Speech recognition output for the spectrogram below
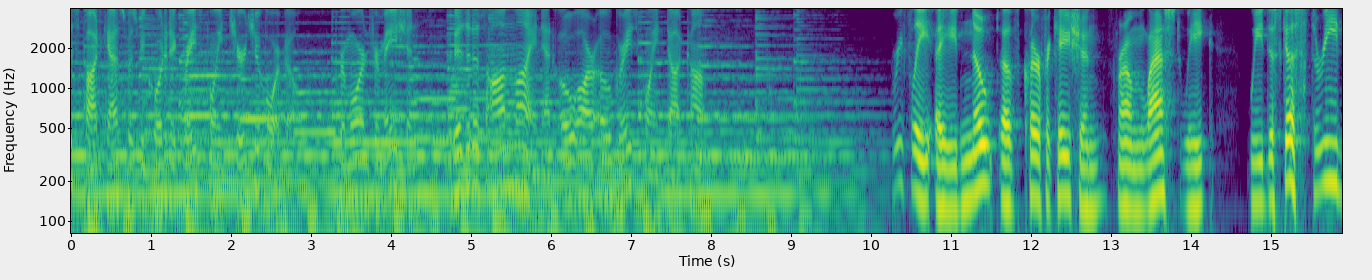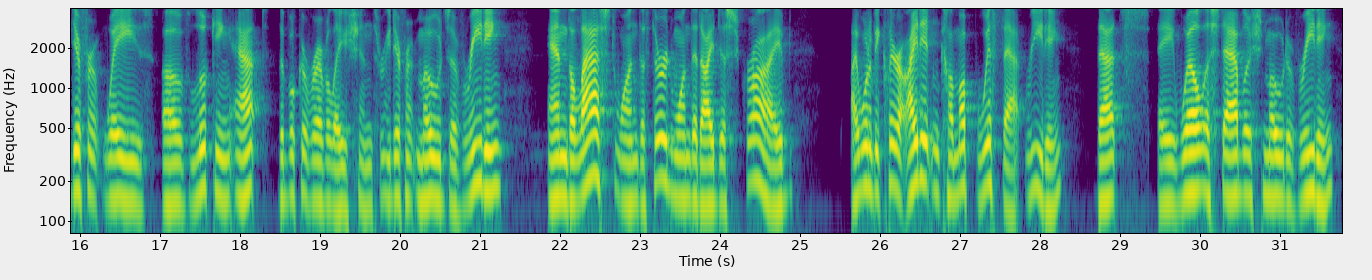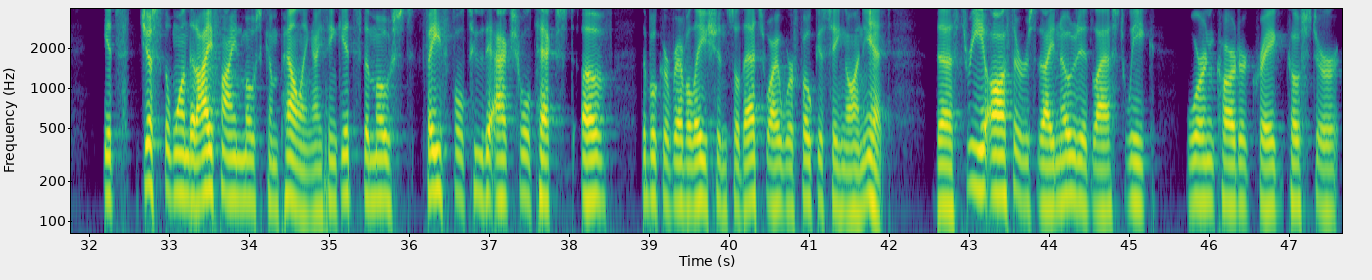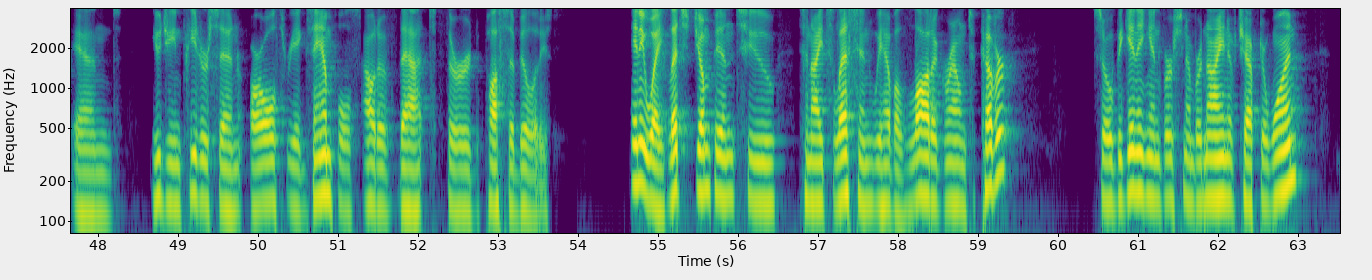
This podcast was recorded at Grace Point Church of Orville. For more information, visit us online at orogracepoint.com. Briefly, a note of clarification from last week. We discussed three different ways of looking at the book of Revelation, three different modes of reading. And the last one, the third one that I described, I want to be clear, I didn't come up with that reading. That's a well established mode of reading. It's just the one that I find most compelling. I think it's the most faithful to the actual text of the book of Revelation, so that's why we're focusing on it. The three authors that I noted last week Warren Carter, Craig Koester, and Eugene Peterson are all three examples out of that third possibility. Anyway, let's jump into tonight's lesson. We have a lot of ground to cover. So, beginning in verse number 9 of chapter 1,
